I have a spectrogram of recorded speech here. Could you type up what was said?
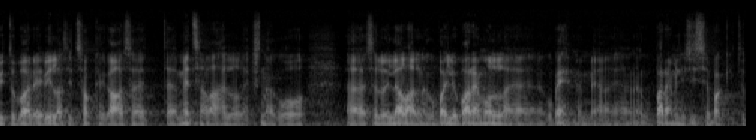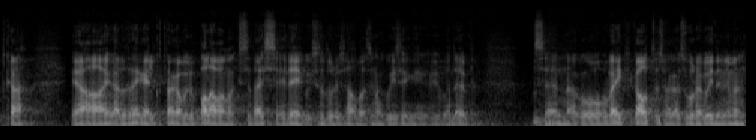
mitu paari villaseid sokke kaasa, et metsa vahel oleks nagu äh, sellel jalal nagu palju parem olla ja nagu pehmem ja, ja nagu paremini sisse pakitud ka. ja ega ta tegelikult väga palju palavamaks seda asja ei tee, kui sõdurisaabas nagu isegi juba teeb. see on nagu väike kaotus väga suure võidu nimel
